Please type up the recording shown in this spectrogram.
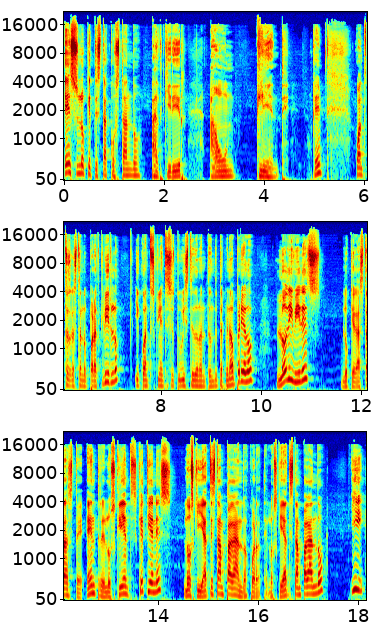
es lo que te está costando adquirir a un cliente. ¿Ok? ¿Cuánto estás gastando para adquirirlo? ¿Y cuántos clientes estuviste durante un determinado periodo? Lo divides, lo que gastaste, entre los clientes que tienes los que ya te están pagando, acuérdate, los que ya te están pagando y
